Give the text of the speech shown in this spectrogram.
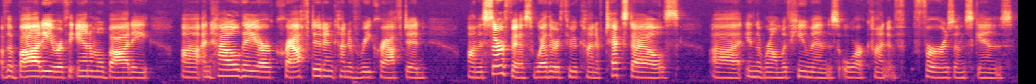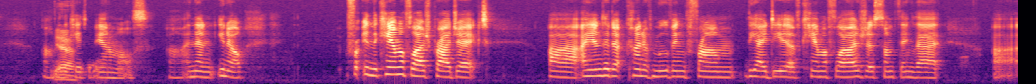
of the body or of the animal body, uh, and how they are crafted and kind of recrafted on the surface, whether through kind of textiles uh, in the realm of humans or kind of furs and skins um, yeah. in the case of animals. Uh, and then, you know, for, in the camouflage project, uh, I ended up kind of moving from the idea of camouflage as something that uh,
